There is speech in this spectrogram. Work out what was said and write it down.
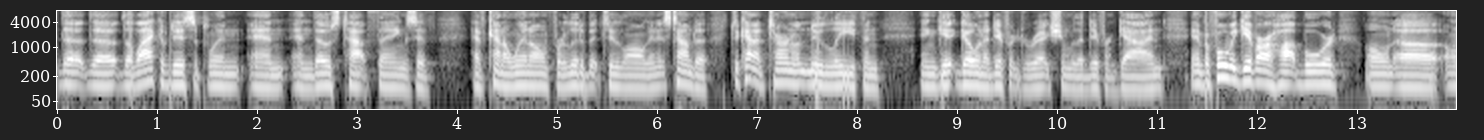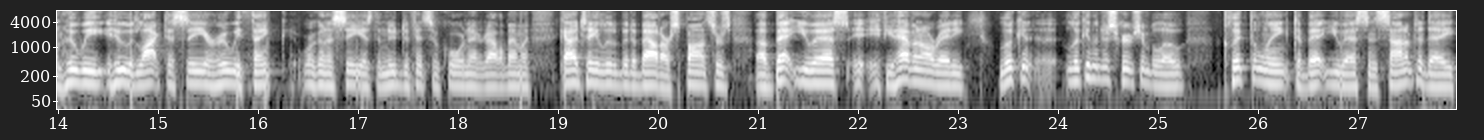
the the the lack of discipline and and those type things have have kind of went on for a little bit too long, and it's time to to kind of turn a new leaf and and get go in a different direction with a different guy. And and before we give our hot board on uh, on who we who would like to see or who we think we're going to see as the new defensive coordinator at Alabama, got to tell you a little bit about our sponsors. Uh, BetUS, if you haven't already, look in, look in the description below. Click the link to BetUS and sign up today,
